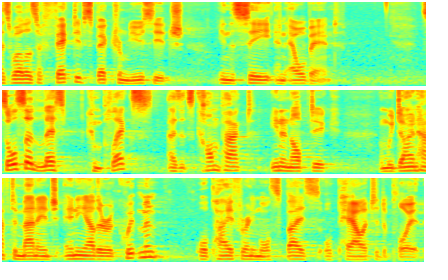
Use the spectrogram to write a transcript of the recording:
as well as effective spectrum usage in the C and L band. It's also less complex as it's compact in an optic and we don't have to manage any other equipment or pay for any more space or power to deploy it.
